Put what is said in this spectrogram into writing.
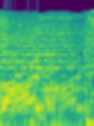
side.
